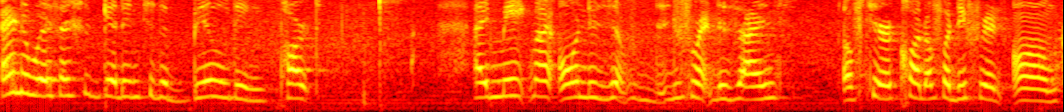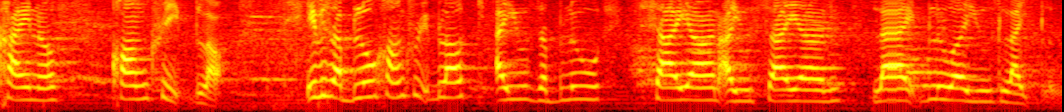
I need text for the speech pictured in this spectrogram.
Anyways, I should get into the building part. I made my own different designs of terracotta for different um kind of concrete blocks. If it's a blue concrete block, I use the blue cyan, I use cyan, light blue, I use light blue.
